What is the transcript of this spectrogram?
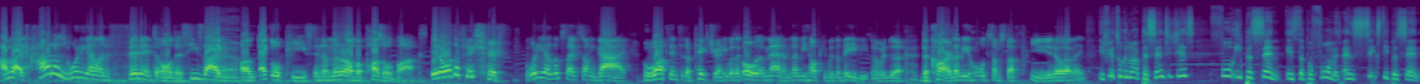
I'm like, how does Woody Allen fit into all this? He's like Yeah. a Lego piece in the middle of a puzzle box. In all the pictures, Woody Allen looks like some guy who walked into the picture and he was like, "Oh, madam, let me help you with the babies or with the the car. Let me hold some stuff for you." You know, what I mean? If you're talking about percentages, 40% is the performance and 60%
